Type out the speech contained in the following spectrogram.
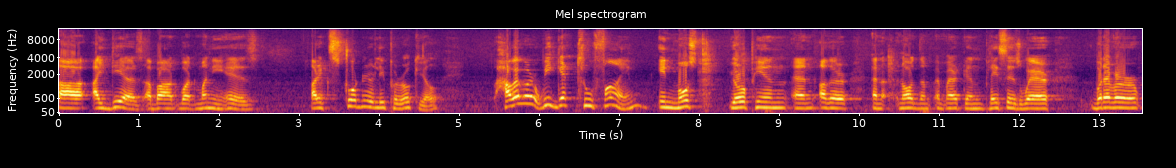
uh, ideas about what money is are extraordinarily parochial. However, we get through fine in most European and other and North American places where whatever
